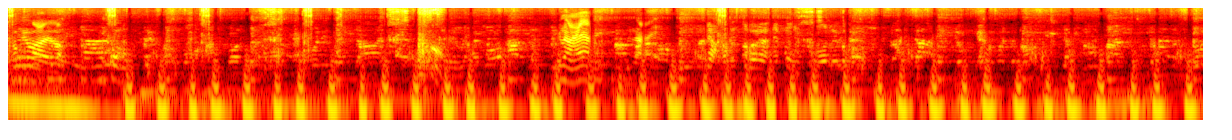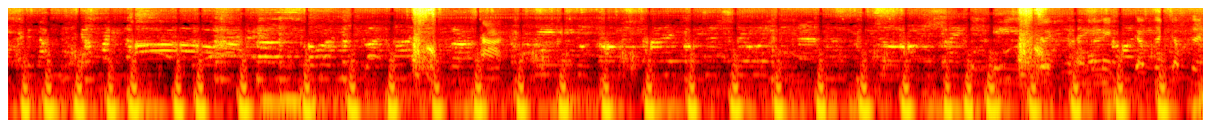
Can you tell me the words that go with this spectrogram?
เขาไม่ว่าอะไหรอกไหนอะไหนเกือบขึ้นเกือบขึ้น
